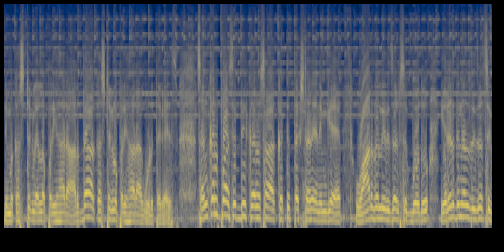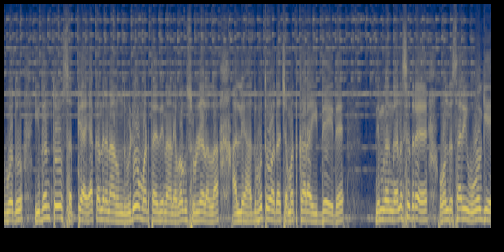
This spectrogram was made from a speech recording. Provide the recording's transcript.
ನಿಮ್ಮ ಕಷ್ಟಗಳೆಲ್ಲ ಪರಿಹಾರ, ಅರ್ಧ ಕಷ್ಟಗಳು ಪರಿಹಾರ ಆಗ್ಬಿಡುತ್ತೆ ಗೈಸ್ ಸಂಕಲ್ಪ ಸಿದ್ಧಿ ಕನಸ ಕಟ್ಟಿದ ತಕ್ಷಣವೇ ನಿಮಗೆ ವಾರದಲ್ಲಿ ರಿಸಲ್ಟ್ ಸಿಗ್ಬೋದು, ಎರಡು ದಿನದಲ್ಲಿ ರಿಸಲ್ಟ್ ಸಿಗ್ಬೋದು. ಇದಂತೂ ಸತ್ಯ. ಯಾಕಂದರೆ ನಾನು ಒಂದು ವಿಡಿಯೋ ಮಾಡ್ತಾ ಇದ್ದೀನಿ. ನಾನು ಯಾವಾಗೂ ಸುಳ್ಳು ಹೇಳಲ್ಲ. ಅಲ್ಲಿ ಅದ್ಭುತವಾದ ಚಮತ್ಕಾರ ಇದ್ದೇ ಇದೆ. ನಿಮ್ಗೆ ಹಂಗೆ ಅನಿಸಿದ್ರೆ ಒಂದು ಸಾರಿ ಹೋಗಿ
